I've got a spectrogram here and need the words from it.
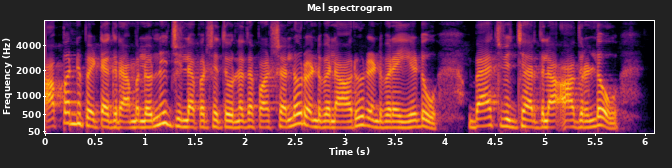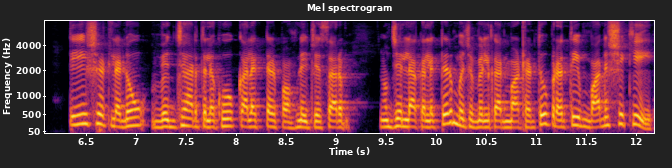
అప్పన్నపేట గ్రామంలోని జిల్లా పరిషత్ ఉన్నత పాఠశాలలో రెండు వేల ఆరు రెండు వేల ఏడు బ్యాచ్ విద్యార్థుల ఆదరణలో టీషర్ట్లను విద్యార్థులకు కలెక్టర్ పంపిణీ చేశారు. జిల్లా కలెక్టర్ ముజమిల్ ఖాన్ మాట్లాడుతూ ప్రతి మనిషికి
